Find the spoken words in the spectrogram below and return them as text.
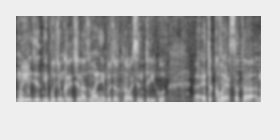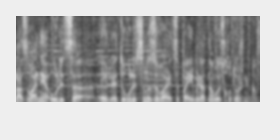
Мы едем, не будем говорить о названии, будем открывать интригу. Это квест, это название улица, э, эта улица называется по имени одного из художников.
